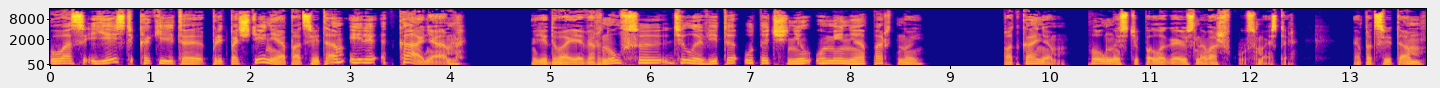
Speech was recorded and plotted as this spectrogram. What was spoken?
«У вас есть какие-то предпочтения по цветам или тканям?» Едва я вернулся, деловито уточнил у меня портной. «По тканям полностью полагаюсь на ваш вкус, мастер. А по цветам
